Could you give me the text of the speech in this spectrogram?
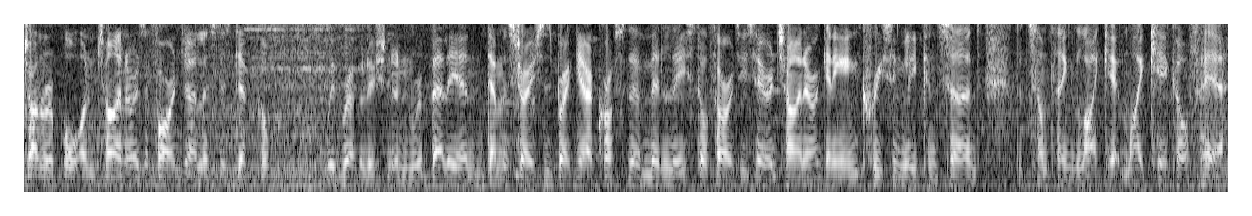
Trying to report on China as a foreign journalist is difficult. With revolution and rebellion, demonstrations breaking out across the Middle East, authorities here in China are getting increasingly concerned that something like it might kick off here.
